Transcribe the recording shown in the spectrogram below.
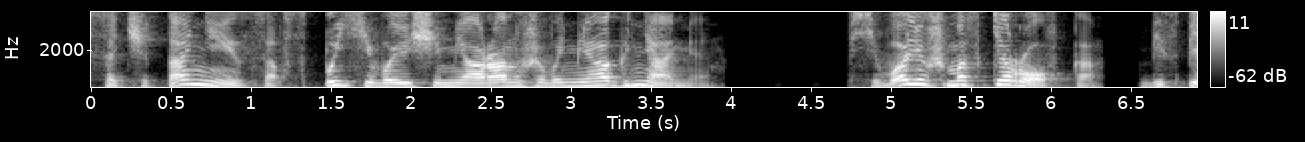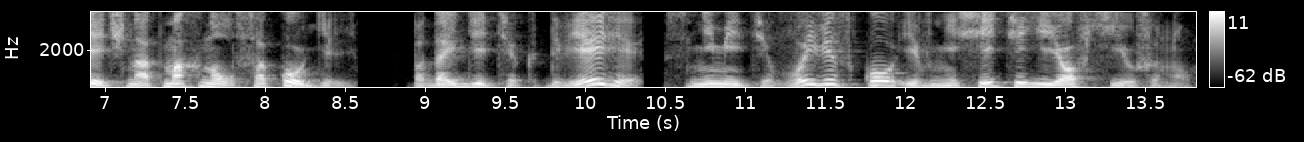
в сочетании со вспыхивающими оранжевыми огнями. Всего лишь маскировка, беспечно отмахнулся Кугель. Подойдите к двери, снимите вывеску и внесите ее в хижину.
